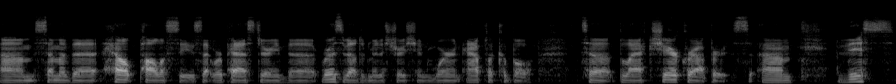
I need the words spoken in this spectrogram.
um, some of the help policies that were passed during the Roosevelt administration weren't applicable to black sharecroppers. Um, this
